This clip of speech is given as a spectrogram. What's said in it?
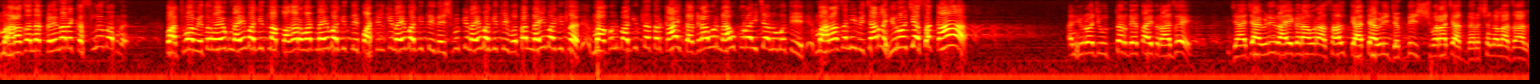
महाराजांना कळणार कसलं मागणं? पाचवा वेतन आयोग नाही मागितला पगार वाढ नाही मागितली पाटीलकी नाही मागितली देशमुखी नाही मागितली वतन नाही मागितलं मागून मागितलं तर काय? दगडावर नाव करायची अनुमती. महाराजांनी विचारलं हिरोजी असं का? आणि हिरोजी उत्तर देत आहेत राजे ज्या ज्यावेळी रायगडावर असाल त्या त्यावेळी जगदीश्वराच्या दर्शनाला जाल.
